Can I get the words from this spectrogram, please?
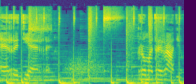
RTR Roma 3 Radio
